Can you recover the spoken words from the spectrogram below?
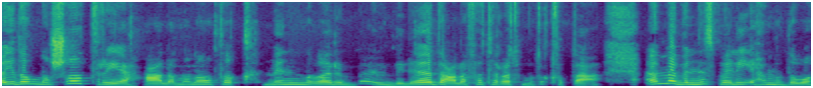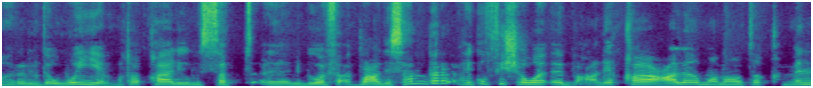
أيضا نشاط رياح على مناطق من غرب البلاد على فترات متقطعة. أما بالنسبة لي أهم الظواهر الجوية المتوقعة ليوم السبت آه، اللي بيوافق 4 ديسمبر هيكون في شوائب عالقة على مناطق من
